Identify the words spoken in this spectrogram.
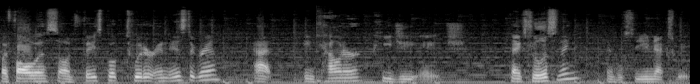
by following us on Facebook, Twitter, and Instagram at EncounterPGH. Thanks for listening, and we'll see you next week.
